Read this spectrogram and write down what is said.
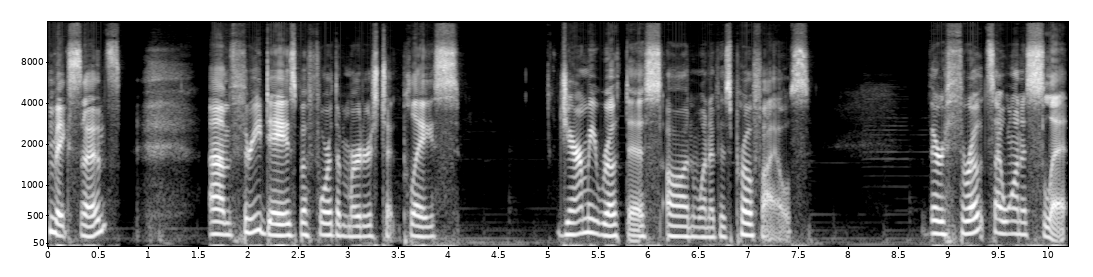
Makes sense. Um, three days before the murders took place, Jeremy wrote this on one of his profiles. Their throats I want to slit.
